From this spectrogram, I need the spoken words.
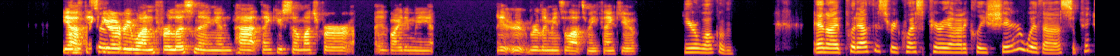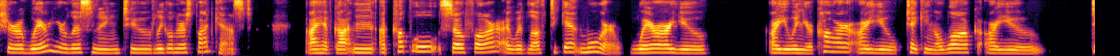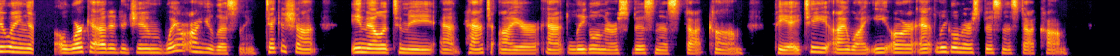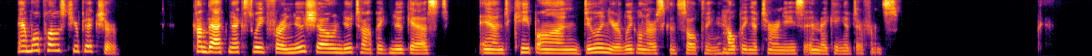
Yeah, um, thank so- you everyone for listening. And Pat, thank you so much for inviting me. It really means a lot to me. Thank you. You're welcome. And I put out this request periodically share with us a picture of where you're listening to Legal Nurse Podcast. I have gotten a couple so far. I would love to get more. Where are you? Are you in your car? Are you taking a walk? Are you doing a workout at a gym, where are you listening? Take a shot. Email it to me at patiyer at legalnursebusiness.com, P A T I Y E R at legalnursebusiness.com. And we'll post your picture. Come back next week for a new show, new topic, new guest, and keep on doing your legal nurse consulting, mm-hmm. helping attorneys, and making a difference.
